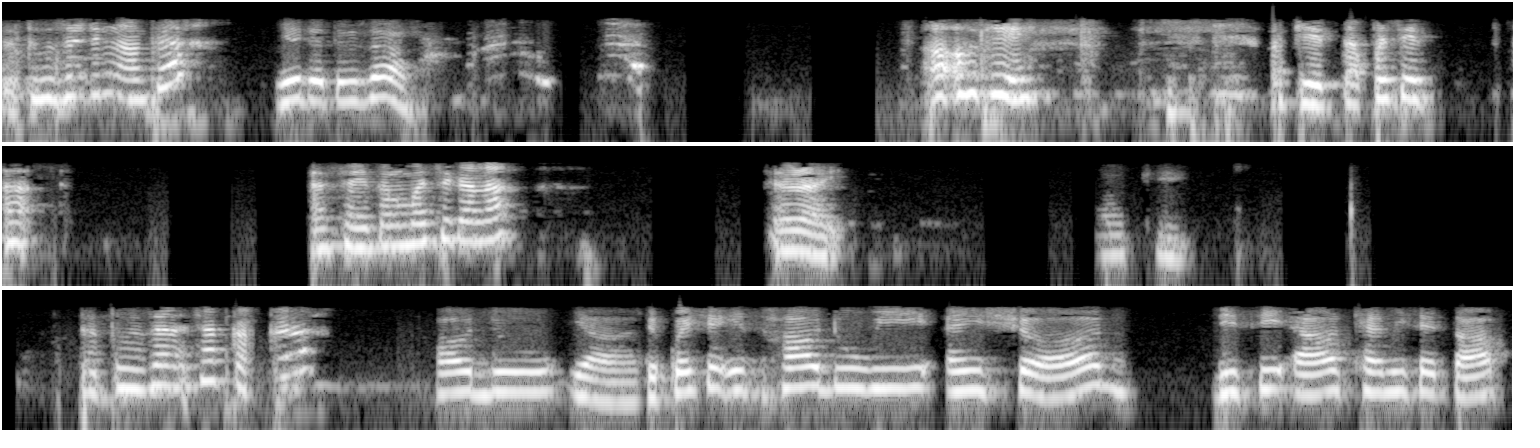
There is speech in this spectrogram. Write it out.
Dr. Huza dengar ke? Ya, Dr. Huza. Oh, okay. Okay, tak apa saya... Uh, saya tolong bacakan lah. Alright. Okay. Dr. Huza nak cakap ke? How do, yeah, the question is how do we ensure DCL can be set up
